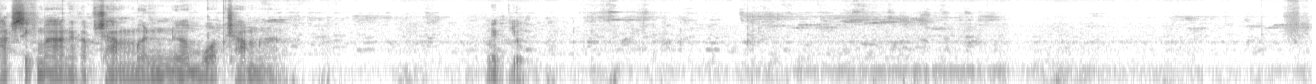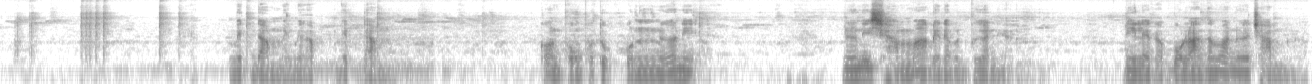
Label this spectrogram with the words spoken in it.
คลาสสิกมากนะครับฉ่ำเหมือนเนื้อบวบช้ำนะเม็ดหยกเม็ดดำเห็นไหมครับ เม็ดดำก้อนผงพุทธคุณเนื้อนี่ เนื้อนี่ฉ่ำมากเลยนะเพื่อนๆเนี่ย นี่แหละครับโบราณท่านว่าเนื้อฉ่ำนะครับ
